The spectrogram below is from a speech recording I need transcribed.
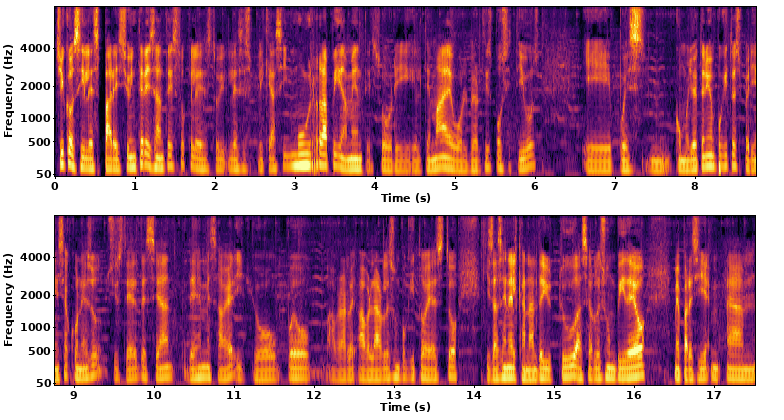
Chicos, si les pareció interesante esto que les, estoy, les expliqué así muy rápidamente sobre el tema de devolver dispositivos, eh, pues mm, como yo he tenido un poquito de experiencia con eso, si ustedes desean, déjenme saber y yo puedo hablarles un poquito de esto, quizás en el canal de YouTube, hacerles un video. Me, parecía, mm,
